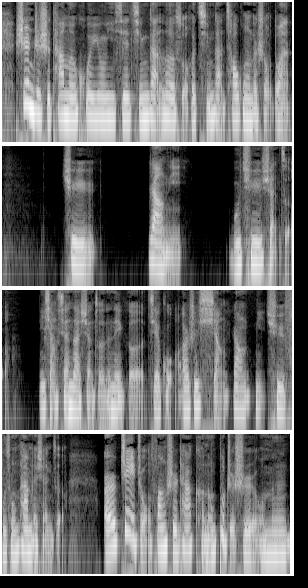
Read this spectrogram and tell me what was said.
甚至是他们会用一些情感勒索和情感操控的手段，去让你不去选择你想现在选择的那个结果，而是想让你去服从他们的选择。而这种方式，它可能不只是我们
